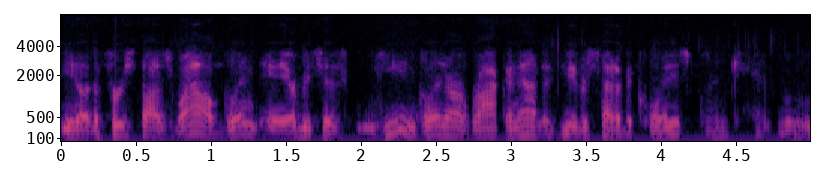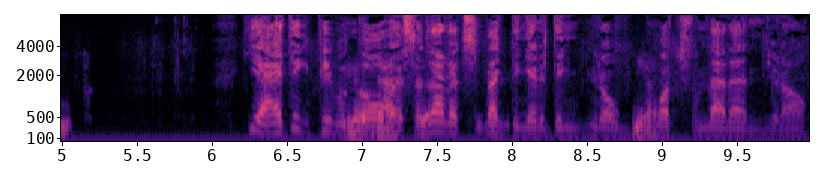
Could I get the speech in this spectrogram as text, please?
you know, the first thought is, wow, Glenn. Everybody says he and Glenn aren't rocking out. The other side of the coin is Glenn can't move. Yeah, I think people You know, know that, so they're not expecting anything, you know, Yeah. much from that end. You know.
